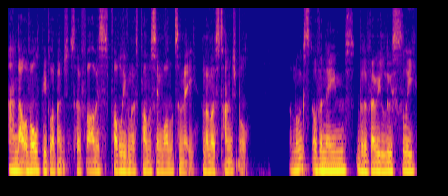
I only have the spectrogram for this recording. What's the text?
And out of all the people I've mentioned so far, this is probably the most promising one to me and the most tangible. Amongst other names that are very loosely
